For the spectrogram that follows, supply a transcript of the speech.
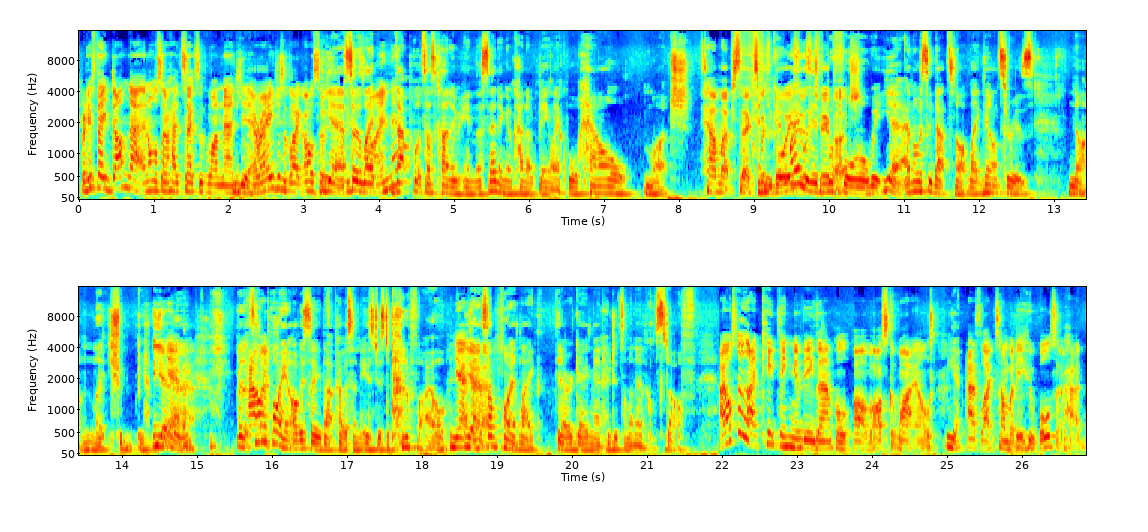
But if they'd done that and also had sex with one man their age, is it like, oh, so yeah, so like that puts us kind of in the setting of kind of being like, well, how much how much sex can you with get boys away is with too before we, yeah, and obviously that's not like the answer is none. Like you shouldn't be having Yeah. yeah. But at how some much- point, obviously, that person is just a pedophile. Yeah. And at some point, like they're a gay man who did some unethical stuff. I also like keep thinking of the example of Oscar Wilde Yeah. as like somebody who also had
